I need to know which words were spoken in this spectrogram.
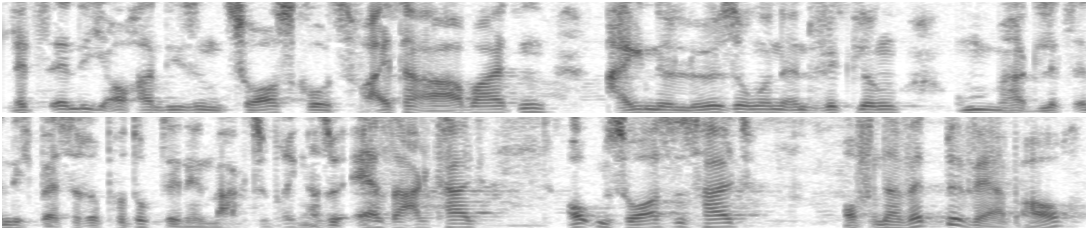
letztendlich auch an diesen Source Codes weiterarbeiten, eigene Lösungen entwickeln, um halt letztendlich bessere Produkte in den Markt zu bringen. Also er sagt halt, Open Source ist halt offener Wettbewerb auch.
